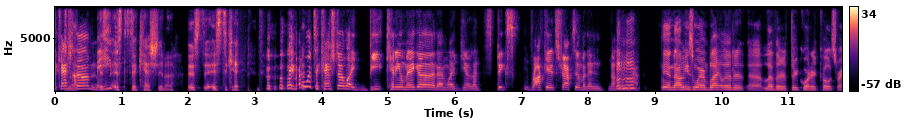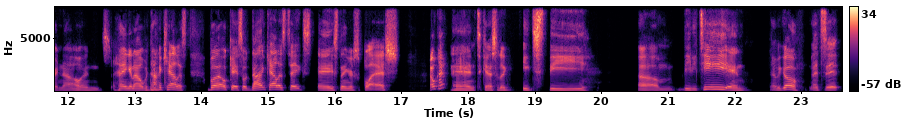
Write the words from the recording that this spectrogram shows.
Takeshita, maybe. It's, it's Takeshita. It's the it's the Hey, remember when Takeshita like beat Kenny Omega and then like you know that big rocket strapped to him and then nothing Mhm. happened? Yeah, now he's wearing black leather uh, leather three quarter coats right now and hanging out with Don Callis. But okay, so Don Callis takes a Stinger splash Okay. and Takeshita eats the um DDT and there we go. That's it.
